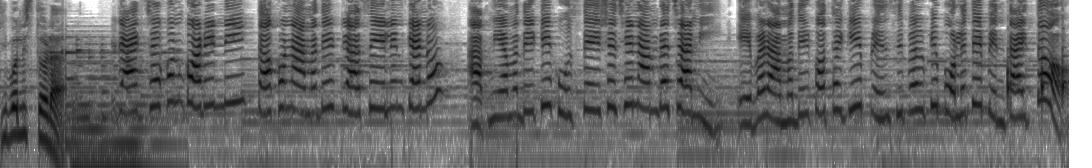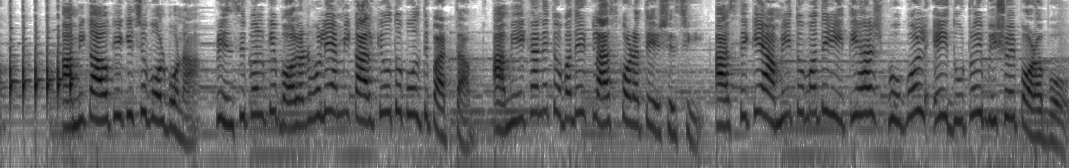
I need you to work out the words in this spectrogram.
কি বলিস তোরা? রাগ যখন করেননি, তখন আমাদের ক্লাসে এলেন কেন? আপনি আমাদেরকে খুঁজতে এসেছেন, আমরা জানি। এবার আমাদের কথা গিয়ে প্রিন্সিপালকে বলে দেবেন, তাই তো? আমি কাউকে কিছু বলব না। প্রিন্সিপালকে বলার হলে আমি কালকেও তো বলতে পারতাম। আমি এখানে তোমাদের ক্লাস করাতে এসেছি। আজ থেকে আমি তোমাদের ইতিহাস ভূগোল এই দুটোই বিষয় পড়াবো।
